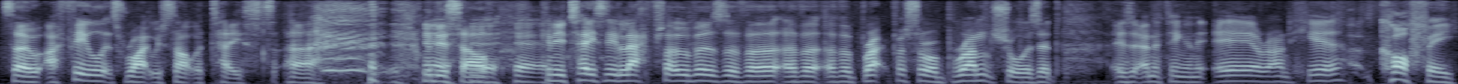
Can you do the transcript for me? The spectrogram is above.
So I feel it's right we start with taste uh, with yourself. Can you taste any leftovers of a, of, a, of a breakfast or a brunch, or is it is there anything in the air around here? Coffee.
